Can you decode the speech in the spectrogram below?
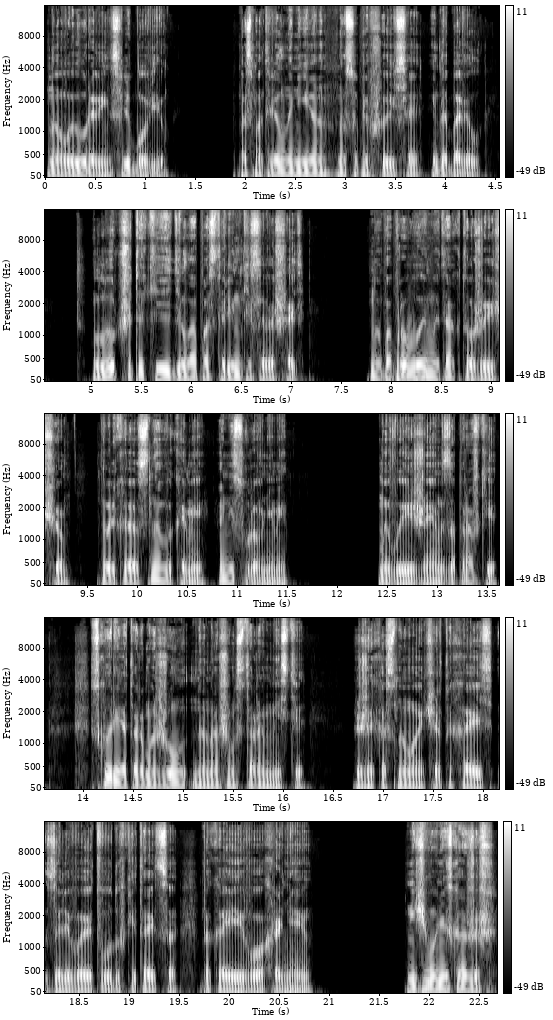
новый уровень с любовью». Посмотрел на нее, насупившуюся, и добавил. «Лучше такие дела по старинке совершать, но попробуем и так тоже еще, только с навыками, а не с уровнями. Мы выезжаем с заправки, вскоре я торможу на нашем старом месте. Жека снова, чертыхаясь, заливает воду в китайца, пока я его охраняю. Ничего не скажешь,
